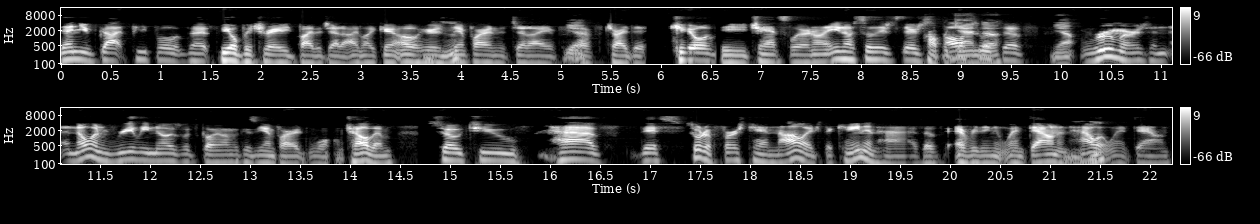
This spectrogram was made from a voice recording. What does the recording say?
then you've got people that feel betrayed by the Jedi. Like, oh, here's Mhm. the Empire and the Jedi have, Yeah. have tried to kill the Chancellor and all that. You know, so there's there's Propaganda. all sorts of Yeah. rumors, and, and no one really knows what's going on because the Empire won't tell them. So to have this sort of firsthand knowledge that Kanan has of everything that went down and how Mhm. it went down,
